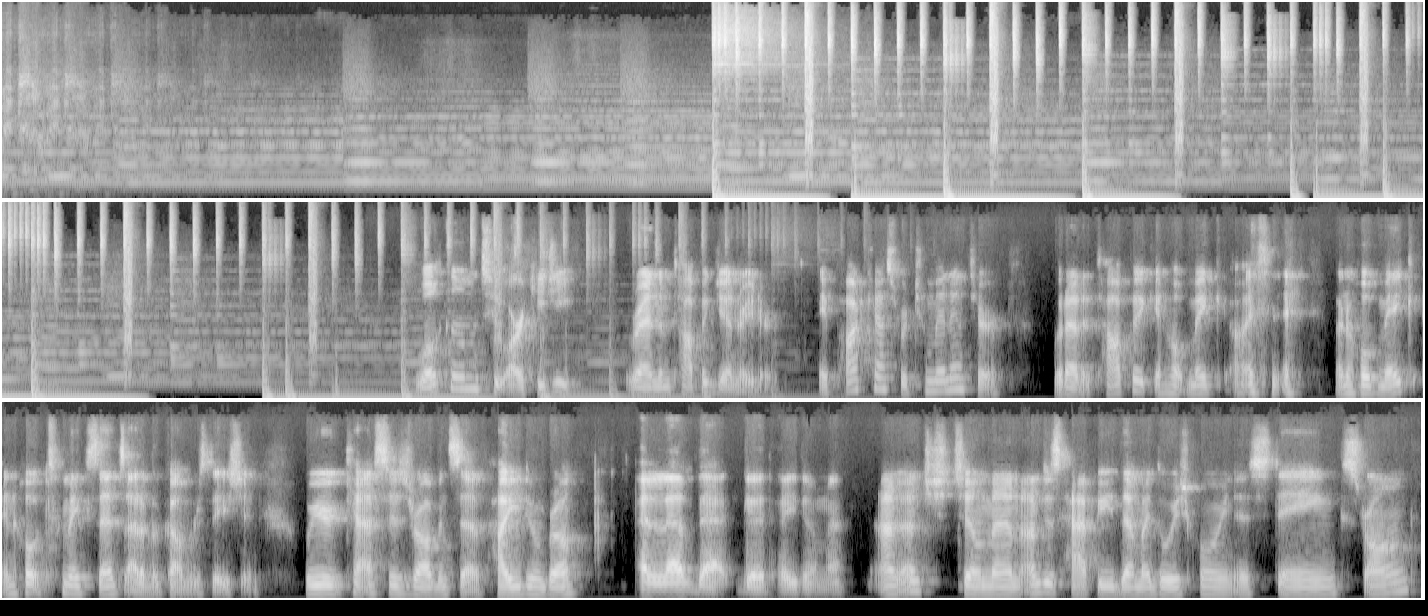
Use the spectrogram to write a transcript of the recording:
Welcome to RTG, Random Topic Generator, a podcast where two men enter without a topic and hope make and hope make and hope to make sense out of a conversation. We're your casters, Rob and Seth. How you doing, bro? I love that. Good. How you doing, man? I'm, I'm just chill, man. I'm just happy that my Dogecoin is staying strong.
